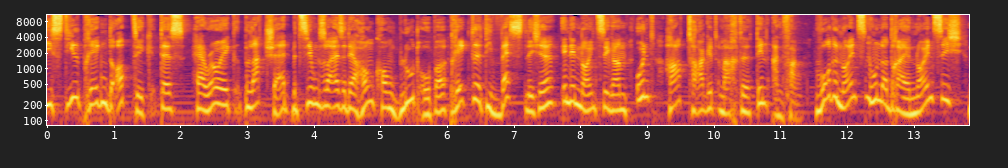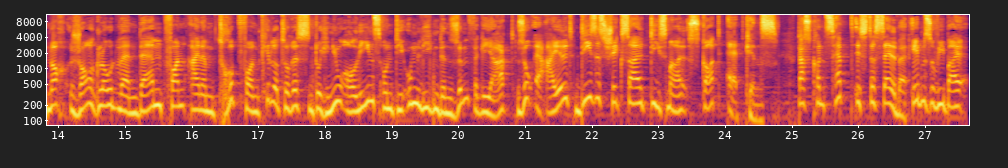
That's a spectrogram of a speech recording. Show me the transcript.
Die stilprägende Optik des Heroic Bloodshed bzw. der Hongkong Blutoper prägte die westliche in den 90ern und Hard Target machte den Anfang wurde 1993 noch Jean-Claude Van Damme von einem Trupp von Killertouristen durch New Orleans und die umliegenden Sümpfe gejagt, so ereilt dieses Schicksal diesmal Scott Atkins. Das Konzept ist dasselbe, ebenso wie bei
